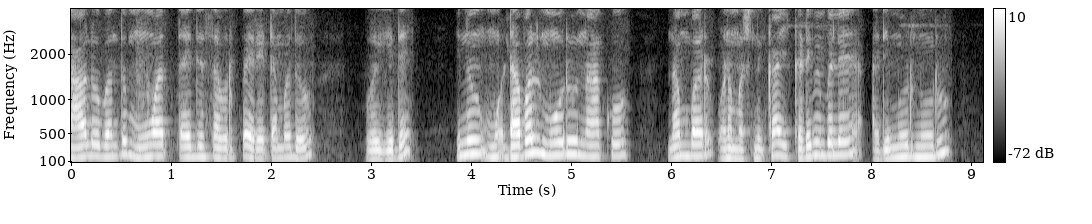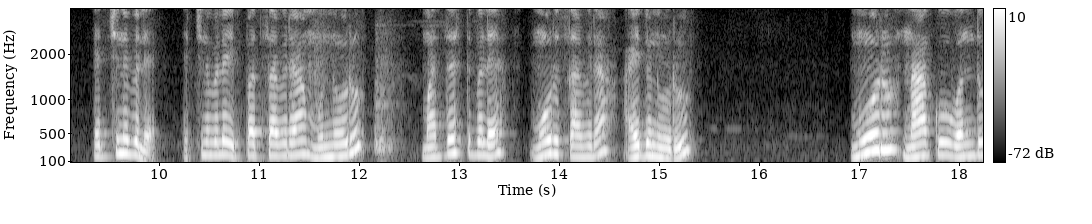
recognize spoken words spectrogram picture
ತಾಲು ಬಂದು ಮೂವತ್ತೈದು ಸಾವಿರ ರೂಪಾಯಿ ರೇಟ್ ಎಂಬುದು ಹೋಗಿದೆ. ಇನ್ನು ಡಬಲ್ ಮೂರು ನಾಲ್ಕು ನಂಬರ್ ಒಣಮೆಣಸಿನಕಾಯಿ ಕಡಿಮೆ ಬೆಲೆ ಹದಿಮೂರು ನೂರು, ಹೆಚ್ಚಿನ ಬೆಲೆ ಹೆಚ್ಚಿನ ಬೆಲೆ ಇಪ್ಪತ್ತು ಸಾವಿರ ಮುನ್ನೂರು, ಮಧ್ಯಸ್ಥ ಬೆಲೆ ಮೂರು ಸಾವಿರ ಐದು ನೂರು ಮೂರು ನಾಲ್ಕು ಒಂದು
